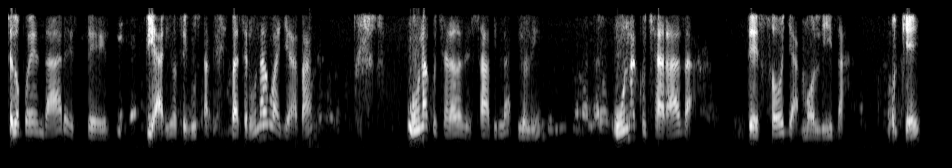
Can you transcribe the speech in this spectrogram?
Se lo pueden dar este diario si gustan. Va a ser una guayaba, una cucharada de sábila, violín, una cucharada de soya molida, ¿ok?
